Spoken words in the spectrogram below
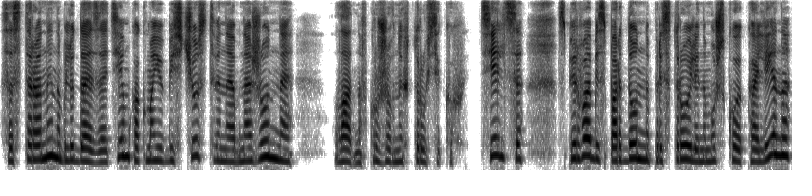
со стороны наблюдая за тем, как мое бесчувственное, обнаженное, ладно, в кружевных трусиках, тельце сперва беспардонно пристроили на мужское колено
